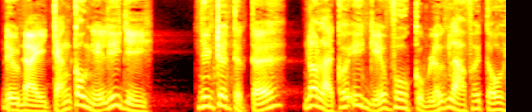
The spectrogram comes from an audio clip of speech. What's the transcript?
điều này chẳng có nghĩa lý gì, nhưng trên thực tế, nó lại có ý nghĩa vô cùng lớn lao với tôi.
